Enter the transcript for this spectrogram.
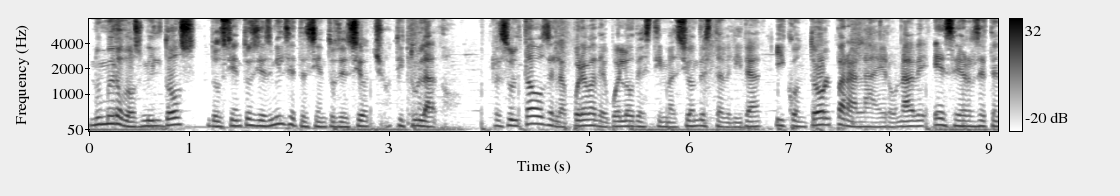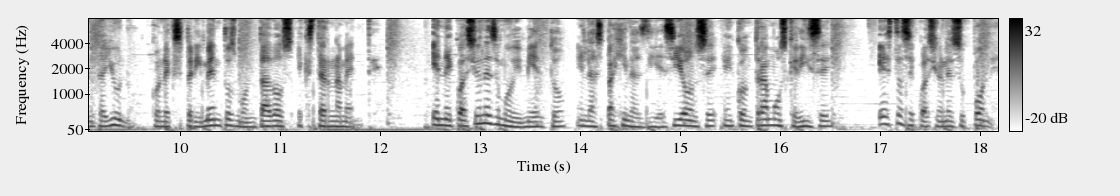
número 2002-210.718, titulado Resultados de la prueba de vuelo de estimación de estabilidad y control para la aeronave SR-71, con experimentos montados externamente. En ecuaciones de movimiento, en las páginas 10 y 11, encontramos que dice, estas ecuaciones suponen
